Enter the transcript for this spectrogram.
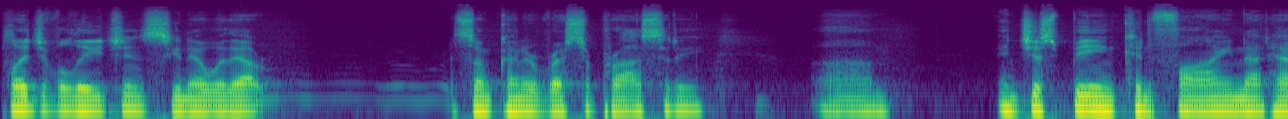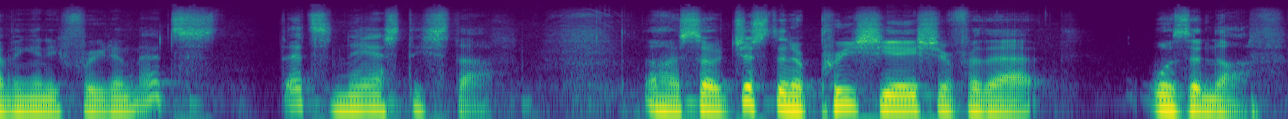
Pledge of Allegiance, you know, without some kind of reciprocity, um, and just being confined, not having any freedom. That's that's nasty stuff. Uh, so just an appreciation for that was enough.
